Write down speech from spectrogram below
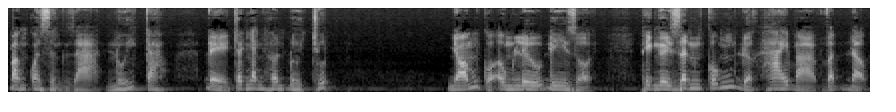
băng qua rừng già núi cao để cho nhanh hơn đôi chút. Nhóm của ông Lưu đi rồi thì người dân cũng được hai bà vận động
